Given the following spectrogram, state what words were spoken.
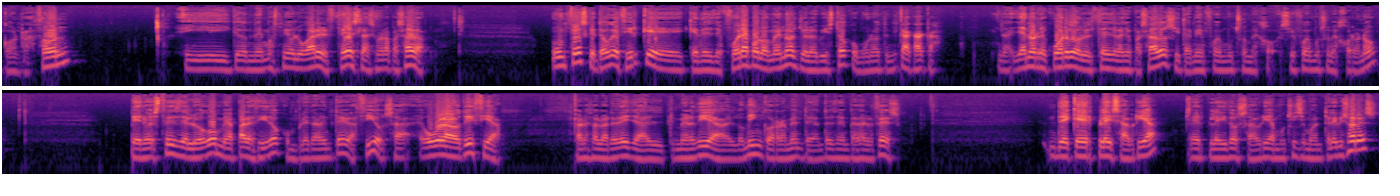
con razón, y donde hemos tenido lugar el CES la semana pasada. Un CES que tengo que decir que, desde fuera por lo menos yo lo he visto como una auténtica caca. Ya no recuerdo el CES del año pasado, si también fue mucho mejor, si fue mucho mejor o no. Pero este desde luego me ha parecido completamente vacío. O sea, hubo la noticia que ahora os hablaré de ella, el primer día, el domingo realmente, antes de empezar el CES, de que AirPlay sabría, AirPlay 2 sabría muchísimo en televisores,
